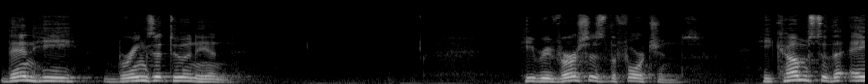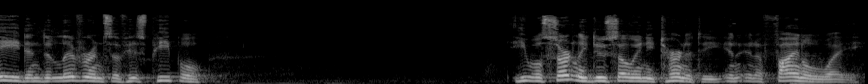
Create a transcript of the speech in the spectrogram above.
Then he brings it to an end. He reverses the fortunes. He comes to the aid and deliverance of his people. He will certainly do so in eternity, in, in a final way.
